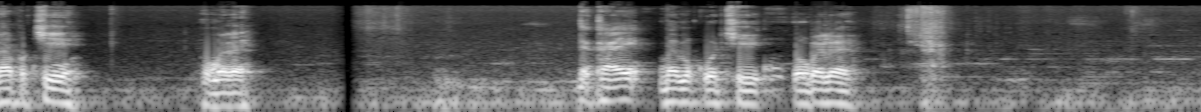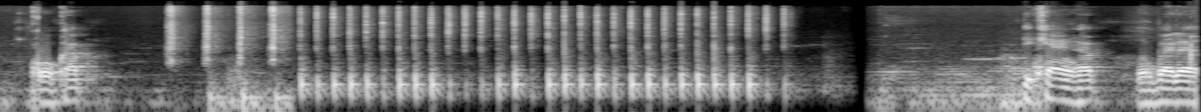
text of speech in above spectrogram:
แล้วผักชีลงไปเลยตะไคร้ใบมะกรูดฉีกลงไปเลยโขลกครับ พริกแห้งครับ ลงไปเลย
